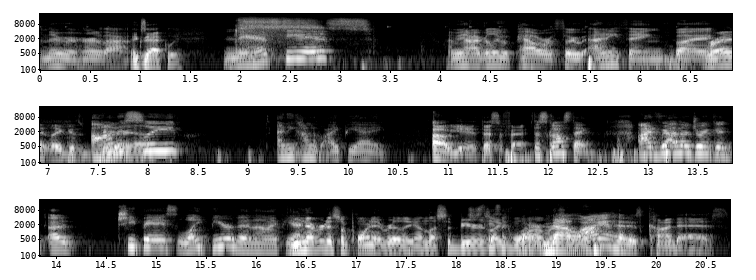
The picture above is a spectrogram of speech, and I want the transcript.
I never heard of that. Exactly. Nastiest. I mean, I really would power through anything, but right? Like it's beer, yeah. honestly, any kind of IPA. Oh yeah, that's a fact. Disgusting. I'd rather drink a, a cheap ass light beer than an IPA. You're never disappointed really unless the beer is Tastes like like water. warm or Now something. Lionshead is kind of ass.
